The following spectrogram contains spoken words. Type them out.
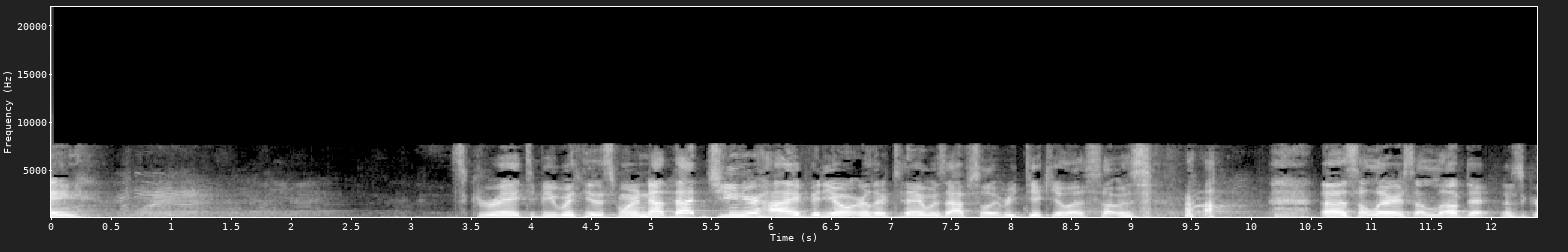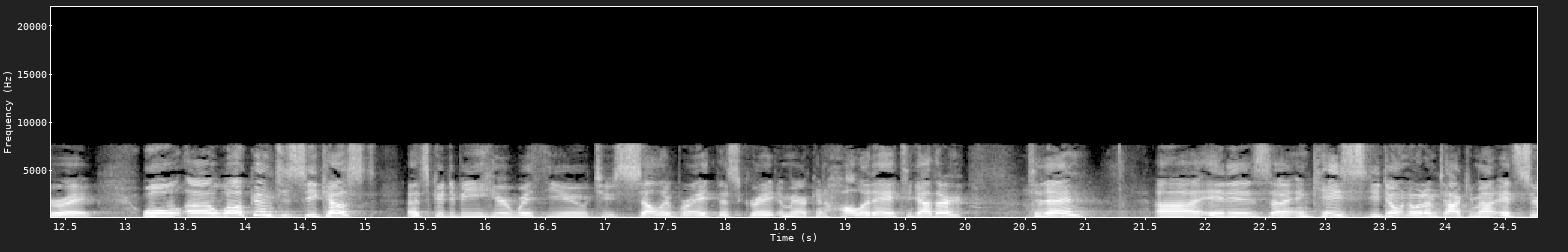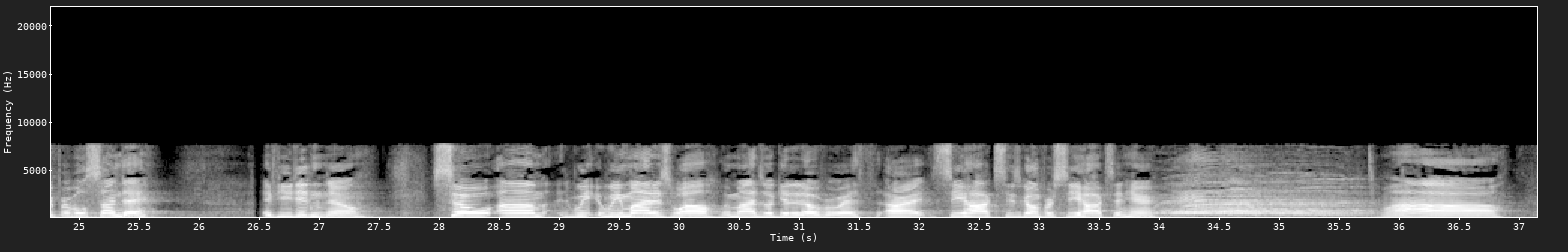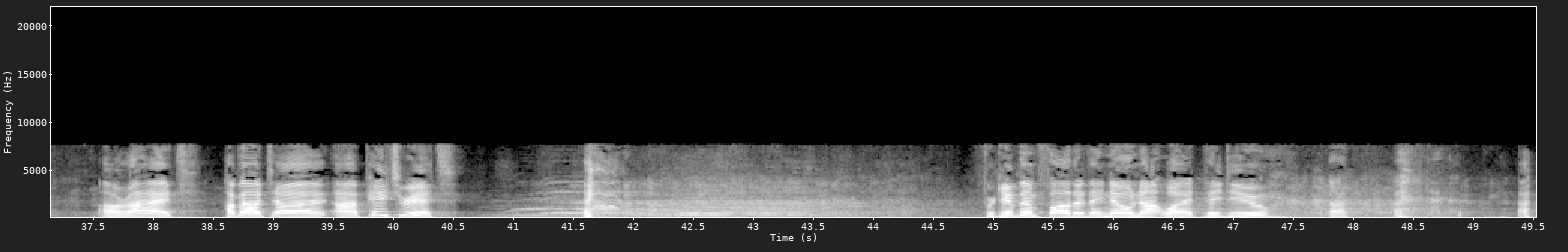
Morning. It's great to be with you this morning. Now, that junior high video earlier today was absolutely ridiculous. That was that was hilarious. I loved it. It was great. Well, uh, welcome to Seacoast. It's good to be here with you to celebrate this great American holiday together today. Uh, it is, uh, in case you don't know what I'm talking about, it's Super Bowl Sunday. If you didn't know, so um, we we might as well we might as well get it over with. All right, Seahawks. Who's going for Seahawks in here? Wow. All right. How about uh, uh, Patriots? Forgive them, Father. They know not what they do. Uh,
